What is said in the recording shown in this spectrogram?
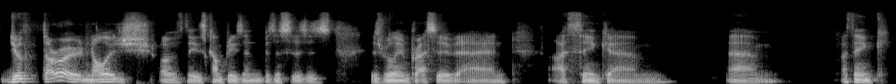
your thorough knowledge of these companies and businesses is is really impressive, and I think um, um, I think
